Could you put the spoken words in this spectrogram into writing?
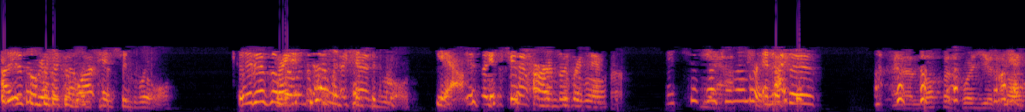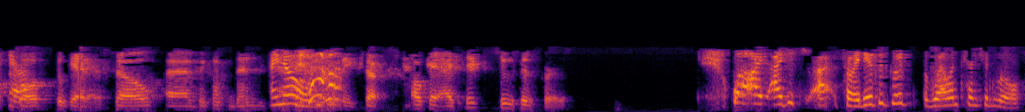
I just don't think it's a well-intentioned rule. It is a right? well-intentioned rule. Yeah, it's, it's just hard to remember. It's just yeah. hard to remember. And I and I love it when you talk both together. So uh, because then I know. so okay, I think Susan first. Well, I, I just, uh, so it is a good, well-intentioned rule,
